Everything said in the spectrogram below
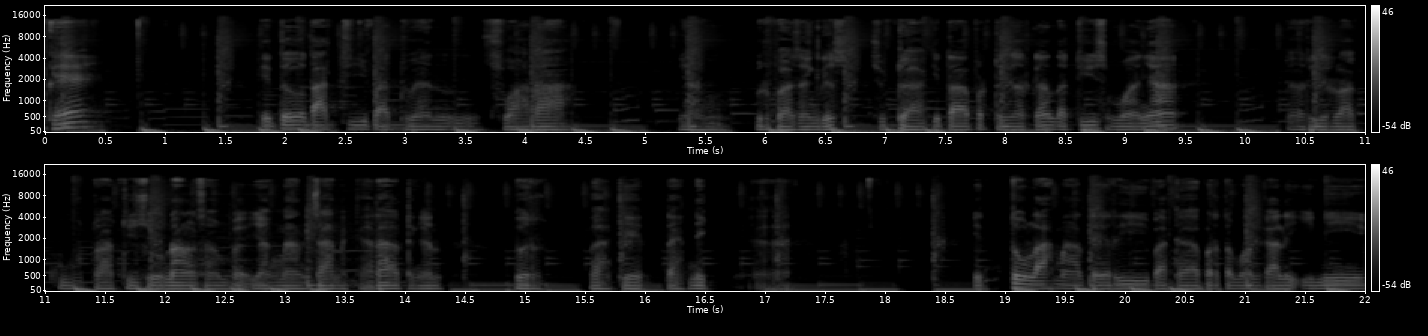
Oke, itu tadi paduan suara yang berbahasa Inggris sudah kita perdengarkan tadi semuanya dari lagu tradisional sampai yang mancanegara dengan berbagai teknik. Nah, itulah materi pada pertemuan kali ini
